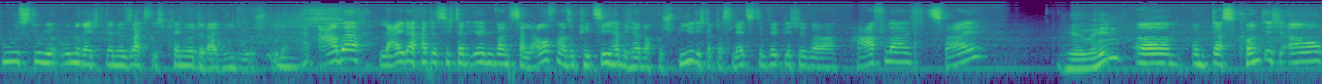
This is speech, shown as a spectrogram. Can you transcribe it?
tust du mir Unrecht, wenn du sagst, ich kenne nur drei Videospiele. Aber leider hat es sich dann irgendwann zerlaufen. Also PC habe ich ja noch gespielt. Ich glaube, das letzte wirkliche war Half-Life 2. Hier immerhin. Ähm, und das konnte ich auch.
